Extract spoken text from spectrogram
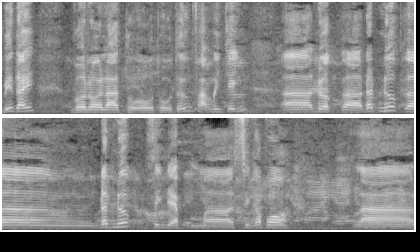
biết đấy vừa rồi là thủ thủ tướng phạm minh chính à, được đất nước đất nước xinh đẹp singapore là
